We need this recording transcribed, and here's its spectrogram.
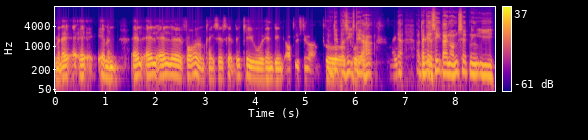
Men jamen, alle al, al, al forhold omkring selskabet, det kan jo hente ind oplysninger om. På, Jamen, det er præcis på, det, jeg har. Ja, og der kan jeg se, at der er en omsætning i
